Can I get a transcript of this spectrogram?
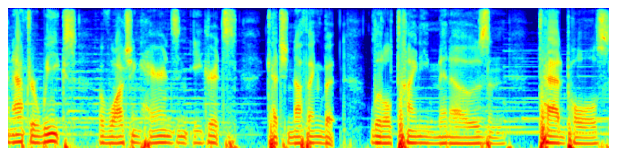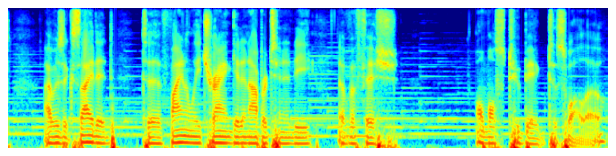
And after weeks of watching herons and egrets catch nothing but little tiny minnows and tadpoles, I was excited to finally try and get an opportunity of a fish almost too big to swallow.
